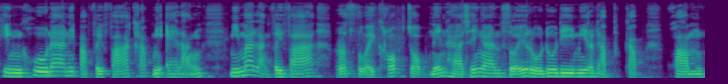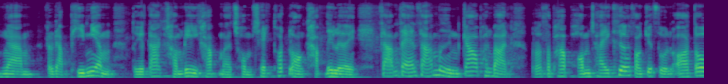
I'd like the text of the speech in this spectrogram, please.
พิงคู่หน้านี่ปรับไฟฟ้าครับ มีแอร์หลัง มีม่านหลังไฟฟ้า รถสวยครบจบ เน้นหาใช้งานสวยหรูดูดีมีระดับกับ ความงามระดับพรีเมียม Toyota Camry ครับ มาชมเช็คทดลองขับได้เลย 339,000 บาท รถสภาพพร้อมใช้เครื่อง 2.0 ออโต้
